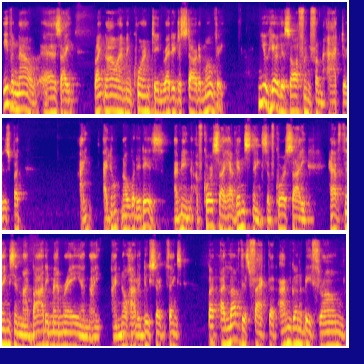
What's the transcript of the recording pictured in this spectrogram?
Even now, as I, right now, I'm in quarantine ready to start a movie. You hear this often from actors, but I, I don't know what it is. I mean, of course, I have instincts. Of course, I have things in my body memory and I, I know how to do certain things. But I love this fact that I'm going to be thrown,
